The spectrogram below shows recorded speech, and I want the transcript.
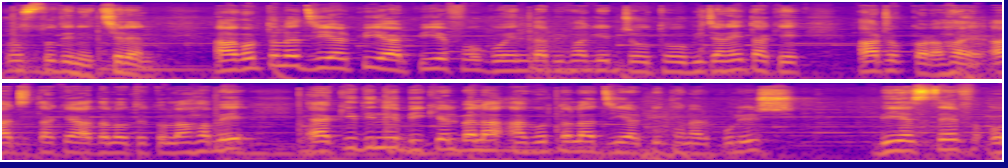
প্রস্তুতি নিচ্ছিলেন। আগরতলা জিআরপি, আরপিএফ ও গোয়েন্দা বিভাগের যৌথ অভিযানে তাকে আটক করা হয়। আজ তাকে আদালতে তোলা হবে। একই দিনে বিকেলবেলা আগরতলা জিআরপি থানার পুলিশ, বিএসএফ ও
